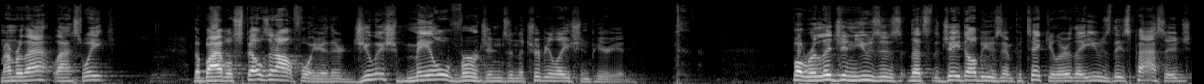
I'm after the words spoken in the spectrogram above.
Remember that last week? The Bible spells it out for you. They're Jewish male virgins in the tribulation period. but religion uses, that's the JWs in particular, they use this passage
